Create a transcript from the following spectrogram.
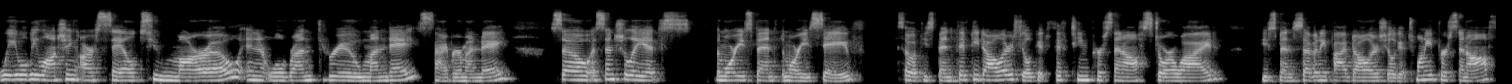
We will be launching our sale tomorrow and it will run through Monday, Cyber Monday. So essentially, it's the more you spend, the more you save. So if you spend $50, you'll get 15% off store wide. If you spend $75, you'll get 20% off.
